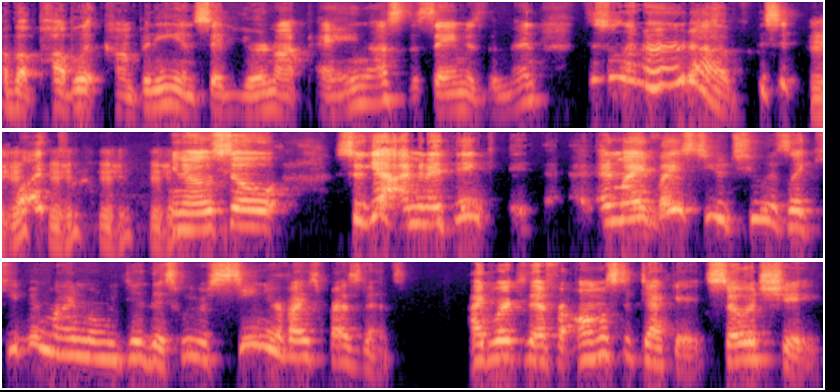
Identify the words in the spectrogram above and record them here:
of a public company and said, "You're not paying us the same as the men." This was unheard of. This is Mhm, what mhm, mhm, mhm. you know so so yeah i mean i think and my advice to you too is like keep in mind when we did this we were senior vice presidents. I'd worked there for almost a decade. So had she.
